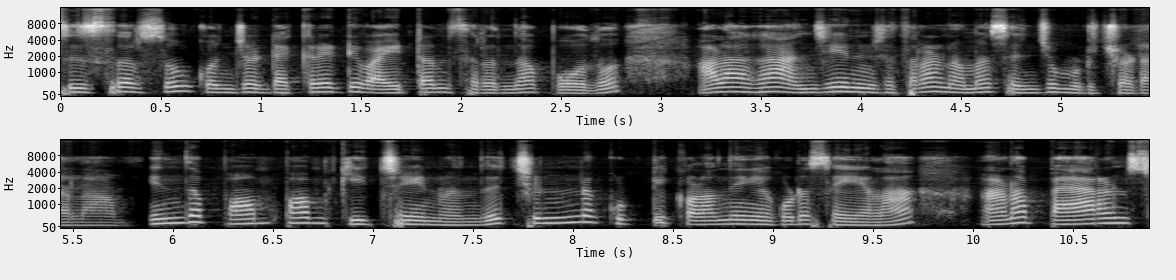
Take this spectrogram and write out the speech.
சிஸ்டர்ஸும் கொஞ்சம் டெக்கரேட்டிவ் ஐட்டம்ஸ் இருந்தால் போதும். அழகாக அஞ்சே நிமிஷத்தில் நம்ம செஞ்சு முடிச்சுடலாம். இந்த பாம்பாம் கீச்செயின் வந்து சின்ன குட்டி குழந்தைங்க கூட செய்யலாம். ஆனால் பேரண்ட்ஸ்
